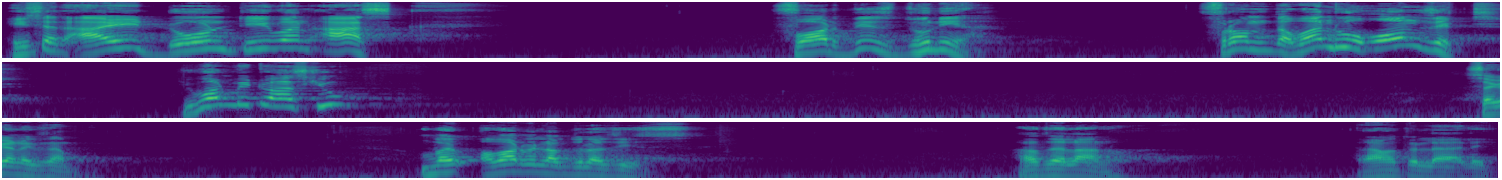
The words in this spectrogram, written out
he said, I don't even ask for this dunya from the one who owns it. You want me to ask you? Second example. Umar bin Abdul Aziz, Rahmatullah alayhi.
